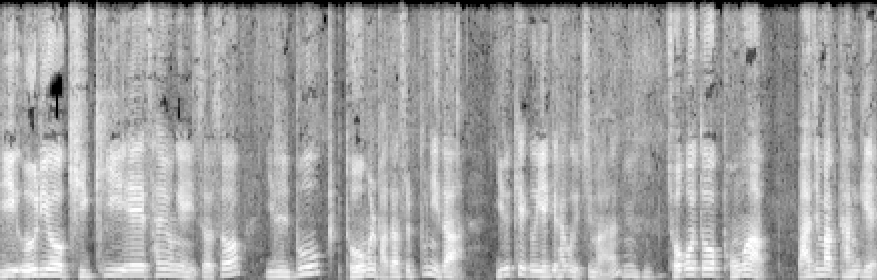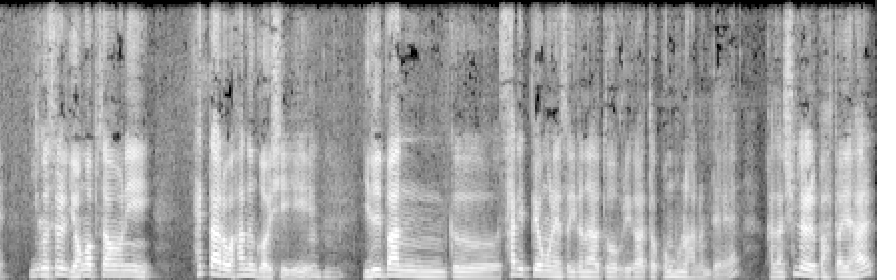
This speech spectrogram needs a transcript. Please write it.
이 의료 기기의 사용에 있어서 일부 도움을 받았을 뿐이다. 이렇게 그 얘기를 하고 있지만 적어도 봉합 마지막 단계 이것을 네. 영업사원이 했다고 하는 것이 일반 그 사립병원에서 일어나도 우리가 더 공부를 하는데 가장 신뢰를 받아야 할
